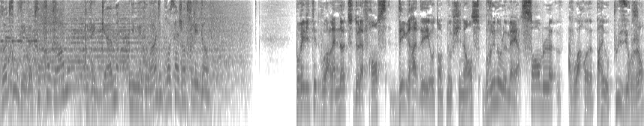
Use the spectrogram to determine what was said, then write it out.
Retrouvez votre programme avec Gum, numéro 1 du brossage entre les dents. Pour éviter de voir la note de la France dégradée autant que nos finances, Bruno Le Maire semble avoir euh, paré au plus urgent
